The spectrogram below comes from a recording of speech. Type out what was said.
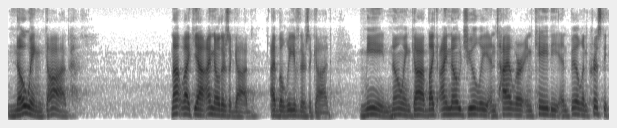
knowing God. Not like, yeah, I know there's a God. I believe there's a God. Me knowing God, like I know Julie and Tyler and Katie and Bill and Christy,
